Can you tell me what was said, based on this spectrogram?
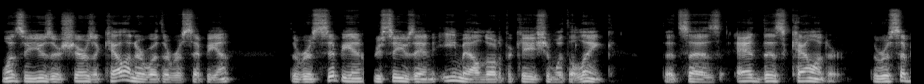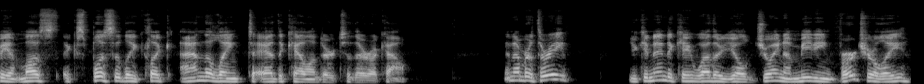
Once a user shares a calendar with a recipient, the recipient receives an email notification with a link that says, Add this calendar. The recipient must explicitly click on the link to add the calendar to their account. And number three, you can indicate whether you'll join a meeting virtually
